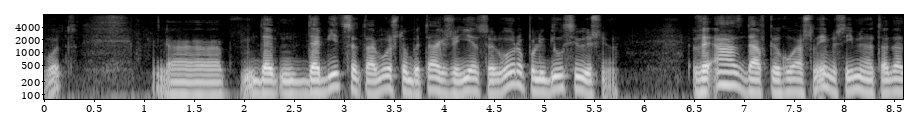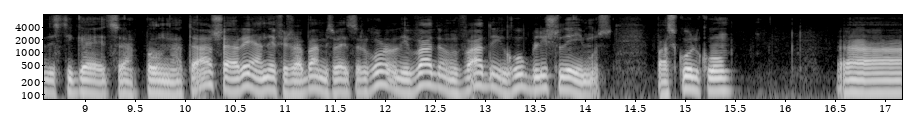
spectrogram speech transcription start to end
вот, э, добиться того, чтобы также Ецергора полюбил Всевышнего. В аз давка гуашлемус именно тогда достигается полнота. Жабами своей цергора ливадом вады гублишлеймус поскольку, э,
